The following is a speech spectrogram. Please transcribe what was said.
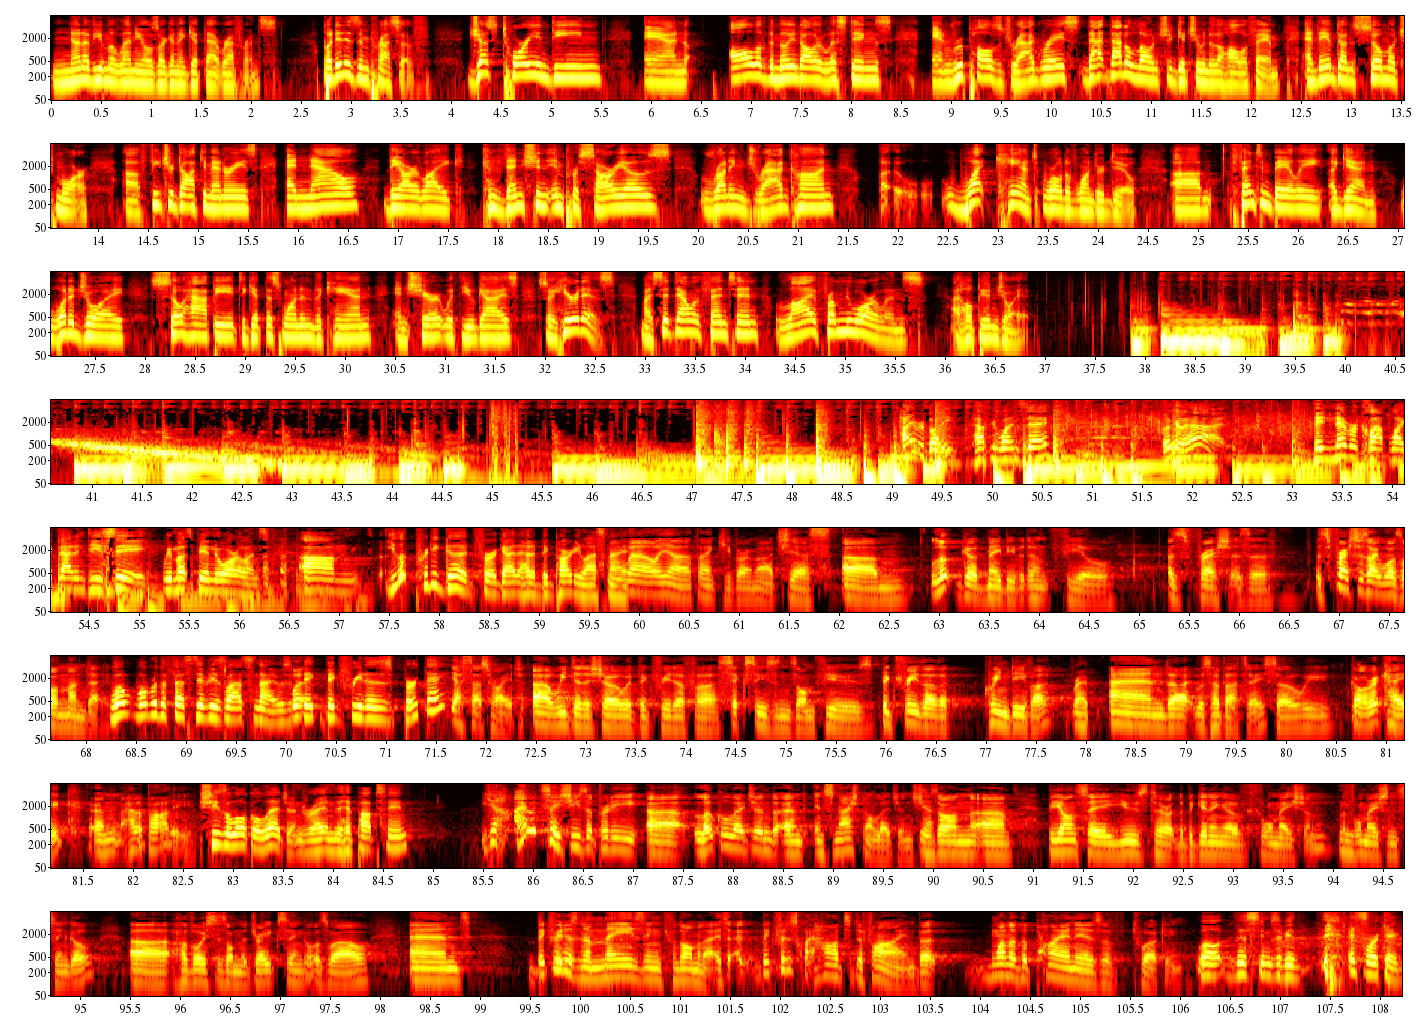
None of you millennials are going to get that reference, but it is impressive. Just Tori and Dean and all of the million dollar listings and RuPaul's Drag Race, that that alone should get you into the Hall of Fame. And they've done so much more. Uh, feature documentaries, and now they are like convention impresarios running DragCon what can't World of Wonder do? Um, Fenton Bailey, again, what a joy. So happy to get this one into the can and share it with you guys. So here it is my sit down with Fenton live from New Orleans. I hope you enjoy it. Hi, everybody. Happy Wednesday. Look at that. They never clap like that in D.C. We must be in New Orleans. Um, you look pretty good for a guy that had a big party last night. Well, yeah, thank you very much. Yes. Um, look good, maybe, but don't feel as fresh as a. As fresh as I was on Monday. What, what were the festivities last night? Was it well, Big, Big Freedia's birthday? Yes, that's right. Uh, we did a show with Big Freedia for six seasons on Fuse. Big Freedia, the Queen Diva. Right. And uh, it was her birthday, so we got her a cake and had a party. She's a local legend, right, in the hip hop scene? Yeah, I would say she's a pretty uh, local legend and international legend. She's yeah. on. Um, Beyonce used her at the beginning of Formation, the mm. Formation single. Uh, her voice is on the Drake single as well. And Big Freedia is an amazing phenomenon. It's, uh, Big Freedia is quite hard to define, but one of the pioneers of twerking. Well, this seems to be it's working.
